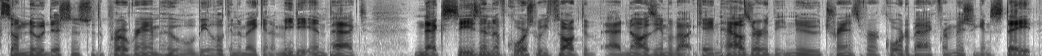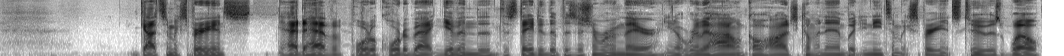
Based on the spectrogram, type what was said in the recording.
some new additions to the program who will be looking to make an immediate impact next season. Of course, we've talked ad nauseum about Katin Houser, the new transfer quarterback from Michigan State. Got some experience had to have a portal quarterback given the, the state of the position room there. You know, really high on Cole Hodge coming in, but you need some experience too as well.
